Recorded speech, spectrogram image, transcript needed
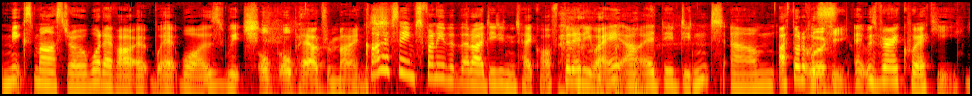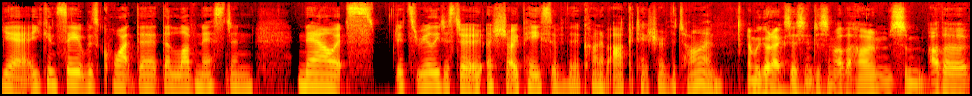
mix master or whatever it, it was, which all, all powered from mains. kind of seems funny that that idea didn't take off. But anyway, uh, it, it didn't. Um, I thought it Quirky. was it was very quirky. Yeah, you can see it was quite the the love nest, and now it's it's really just a, a showpiece of the kind of architecture of the time. And we got access into some other homes, some other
